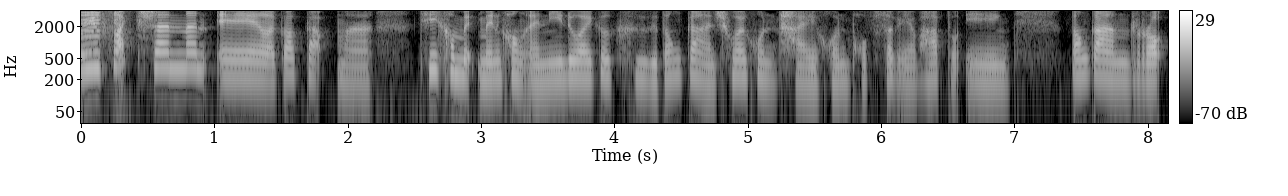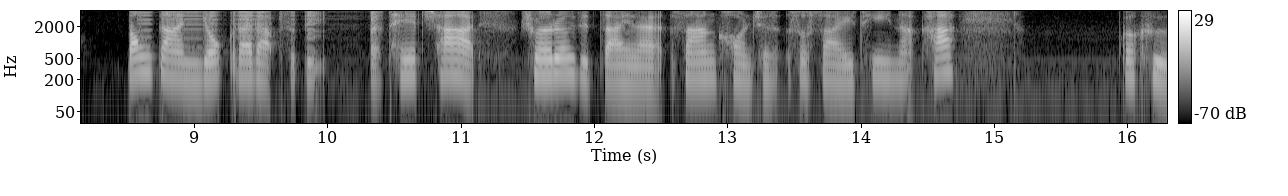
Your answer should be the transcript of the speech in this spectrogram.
reflection นั่นเอง แล้วก็กลับมา ที่ commitment ของแอนนี่ด้วยก็คือต้องการช่วยคนไทยค้นพบศักยภาพตัวเอง ต้องการต้องการยกระดับสติประเทศชาติ ช่วยเรื่องจิตใจและสร้าง conscious society นะคะ ก็คือ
